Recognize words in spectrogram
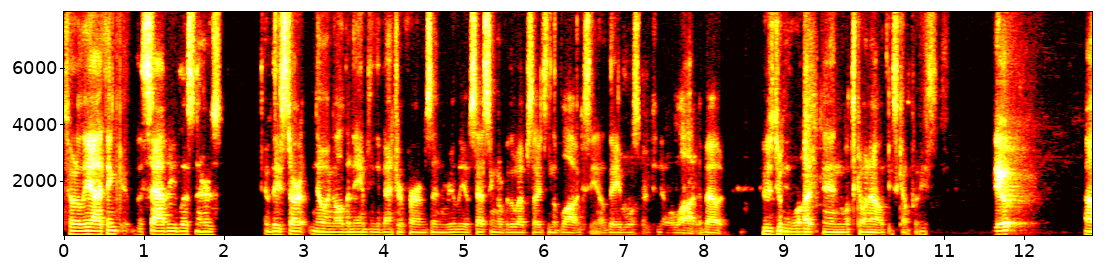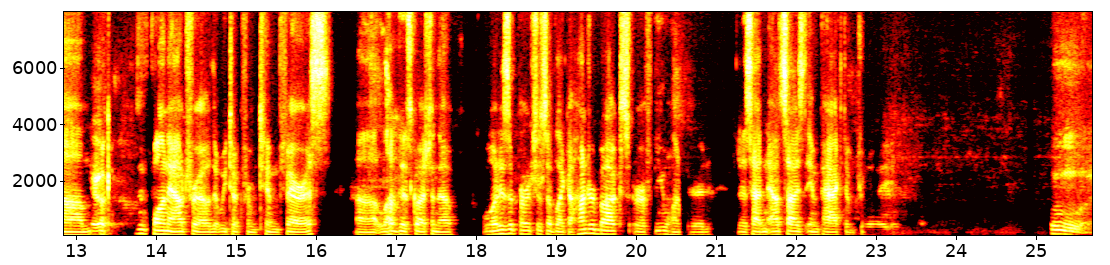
Totally. Yeah, I think the savvy listeners, if they start knowing all the names of the venture firms and really obsessing over the websites and the blogs, you know, they will start to know a lot about who's doing what and what's going on with these companies. Yep. Um, yep. Okay a fun outro that we took from Tim Ferriss. Uh, love this question though. What is a purchase of like a hundred bucks or a few hundred that has had an outsized impact of joy? Ooh,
